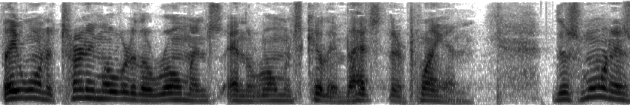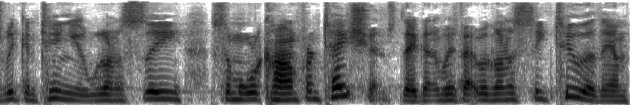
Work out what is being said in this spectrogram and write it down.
They want to turn him over to the Romans, and the Romans kill him. That's their plan this morning, as we continue, we're going to see some more confrontations. Going to, in fact, we're going to see two of them.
